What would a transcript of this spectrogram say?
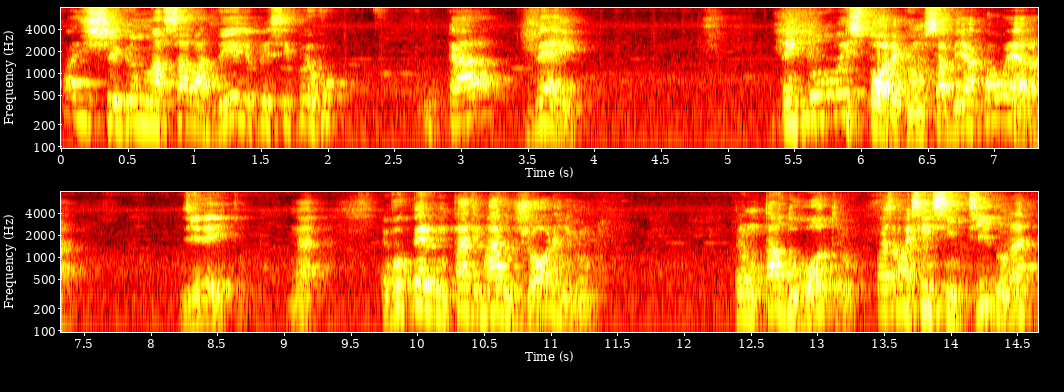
quase chegando na sala dele, eu pensei, pô, eu vou. O cara, velho, tem toda uma história que eu não sabia qual era direito, né? Eu vou perguntar de Mário Jorge, meu. Perguntar do outro, coisa mais sem sentido, né?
